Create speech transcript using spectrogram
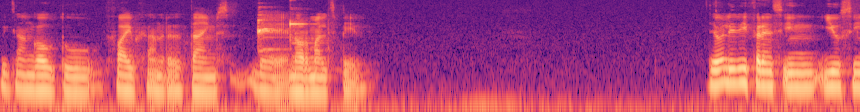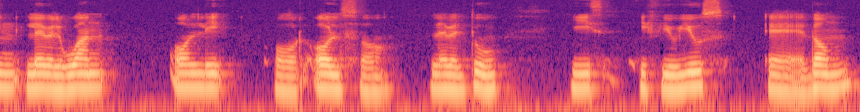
We can go to 500 times the normal speed. The only difference in using level 1 only or also level 2 is if you use a DOM.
